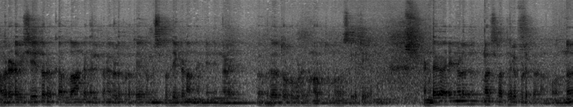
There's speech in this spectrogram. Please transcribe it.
അവരുടെ വിഷയത്തിലൊക്കെ അള്ളാഹിൻ്റെ കൽപ്പനകൾ പ്രത്യേകം ശ്രദ്ധിക്കണം എന്ന് നിങ്ങളെ ഗൗരവത്തോടു കൂടി ഉണർത്തുന്ന വസീത് ചെയ്യണം രണ്ട് കാര്യങ്ങൾ നിങ്ങൾ ശ്രദ്ധയിൽപ്പെടുത്തണം ഒന്ന്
